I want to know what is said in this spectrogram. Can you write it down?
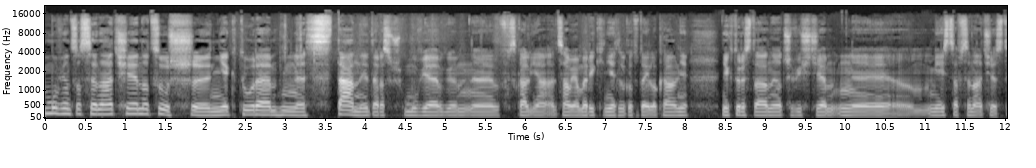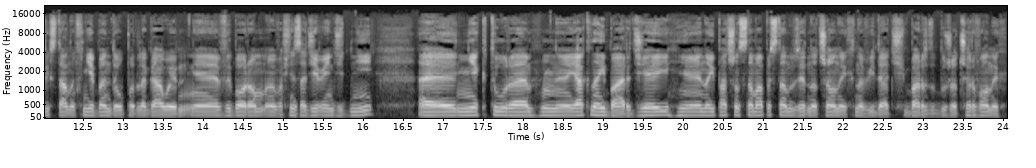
mówiąc o Senacie, no cóż, niektóre stany, teraz już mówię w skali całej Ameryki, nie tylko tutaj lokalnie, niektóre stany oczywiście miejsca w Senacie z tych stanów nie będą podlegały wyborom właśnie właśnie za 9 dni. E, niektóre mm, jak najbardziej. E, no i patrząc na mapę Stanów Zjednoczonych, no widać bardzo dużo czerwonych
